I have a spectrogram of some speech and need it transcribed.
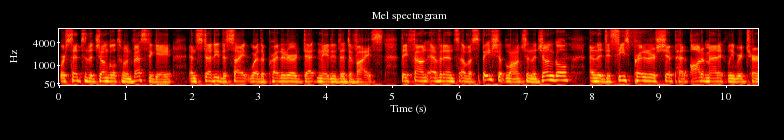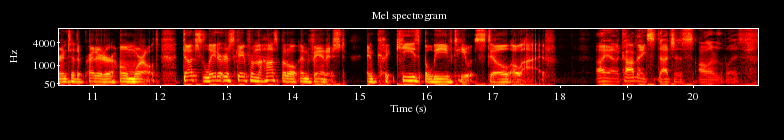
were sent to the jungle to investigate and study the site where the Predator detonated the device. They found evidence of a spaceship launch in the jungle, and the deceased Predator ship had automatically returned to the Predator home world. Dutch later escaped from the hospital and vanished, and K- Keyes believed he was still alive. oh yeah, the comics Dutch is all over the place.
